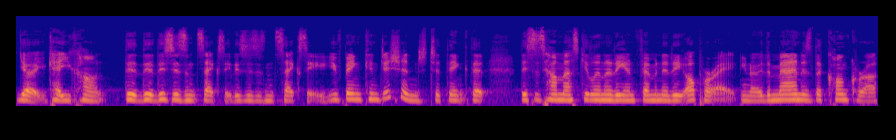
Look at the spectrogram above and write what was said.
yeah, okay, you can't, th- th- this isn't sexy, this isn't sexy. You've been conditioned to think that this is how masculinity and femininity operate. You know, the man is the conqueror,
